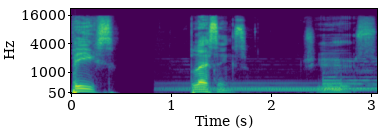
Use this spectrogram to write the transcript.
Peace. Blessings. Cheers.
